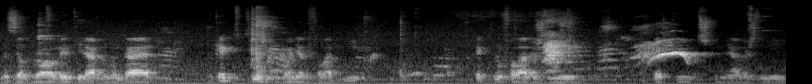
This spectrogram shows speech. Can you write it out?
Mas Ele provavelmente irá perguntar: porquê é que tu tinhas vergonha de falar de mim? Porquê é que tu não falavas de mim? Porquê é que tu não de mim?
